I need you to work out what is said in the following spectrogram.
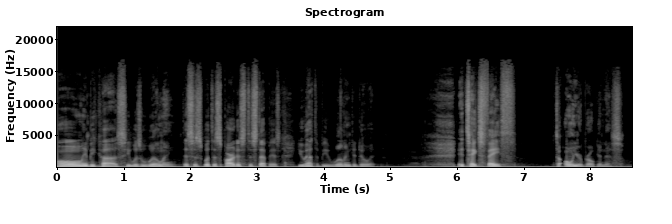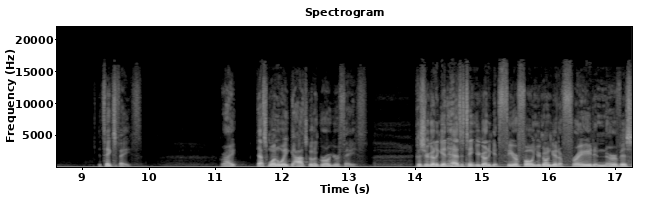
Only because he was willing. This is what this part is the step is. You have to be willing to do it. It takes faith to own your brokenness. It takes faith. Right? That's one way God's going to grow your faith because you're going to get hesitant, you're going to get fearful, you're going to get afraid and nervous.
